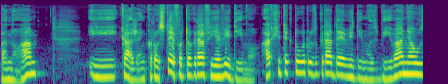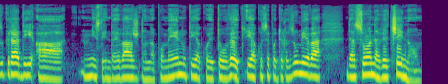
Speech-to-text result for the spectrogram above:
panoa. I kažem, kroz te fotografije vidimo arhitekturu zgrade, vidimo zbivanja u zgradi, a mislim da je važno napomenuti, iako je to već, iako se podrazumijeva da su ona većinom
